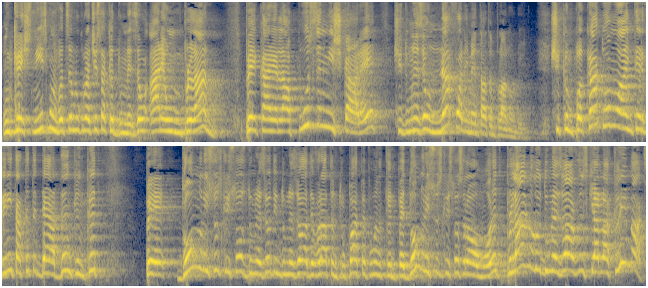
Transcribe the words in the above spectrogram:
În creștinism învățăm lucrul acesta că Dumnezeu are un plan pe care l-a pus în mișcare și Dumnezeu n-a falimentat în planul lui. Și când păcatul omul a intervenit atât de adânc încât pe Domnul Isus Hristos, Dumnezeu din Dumnezeu adevărat, întrupat pe pământ, când pe Domnul Isus Hristos l-a omorât, planul lui Dumnezeu a ajuns chiar la climax.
